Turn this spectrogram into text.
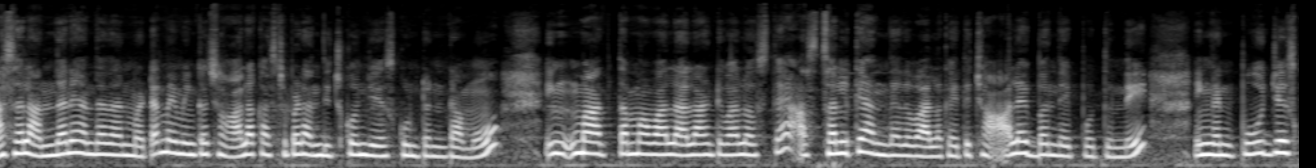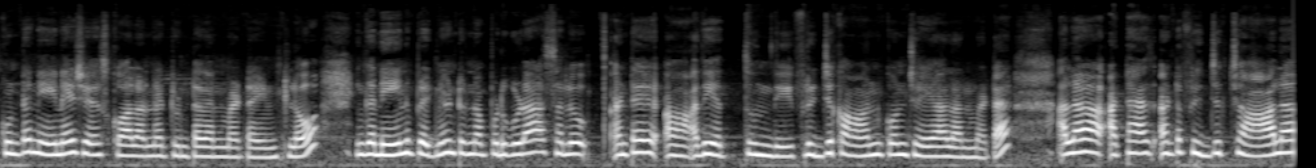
అసలు అందనే అందదనమాట మేము ఇంకా చాలా కష్టపడి అందించుకొని చేసుకుంటుంటాము. మా అత్తమ్మ వాళ్ళు అలాంటి వాళ్ళు వస్తే అస్సలకే అందదు వాళ్ళకైతే చాలా ఇబ్బంది అయిపోతుంది. ఇంకా పూజ చేసుకుంటే నేనే చేసుకోవాలన్నట్టు ఉంటుంది అనమాట ఇంట్లో. ఇంకా నేను ప్రెగ్నెంట్ ఉన్నప్పుడు కూడా అసలు అంటే అది ఎత్తుంది. ఫ్రిడ్జ్కి ఆనుకొని చేయాలన్నమాట. అలా అటాచ్ అంటే ఫ్రిడ్జ్కి చాలా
